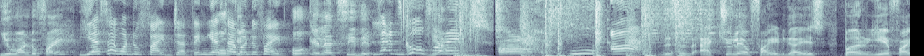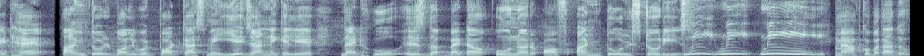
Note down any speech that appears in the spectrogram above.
You want to fight? Yes, I want to fight, Jatin. Yes, okay. I want to fight. Okay, let's see this. Let's go for Yeah. it. Ah. Ooh, ah. This is actually a fight guys पर ये फाइट है अनटोल्ड बॉलीवुड पॉडकास्ट में ये जानने के लिए that who is the better owner of untold stories Me, me, me. मैं आपको बता दूँ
